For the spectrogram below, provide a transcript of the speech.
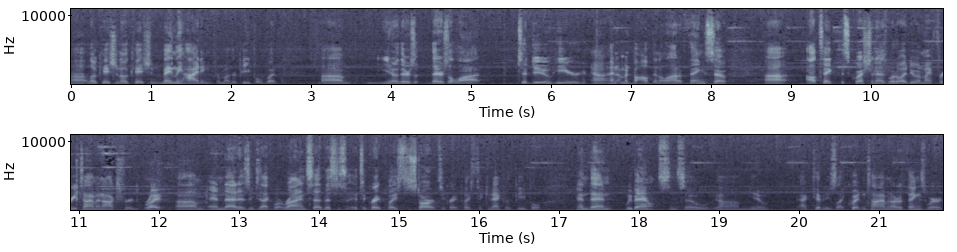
uh, location to location, mainly hiding from other people. But um, you know, there's there's a lot to do here, uh, and I'm involved in a lot of things. So uh, I'll take this question as, what do I do in my free time in Oxford? Right. Um, and that is exactly what Ryan said. This is it's a great place to start. It's a great place to connect with people, and then we bounce. And so um, you know, activities like quitting time and other things where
